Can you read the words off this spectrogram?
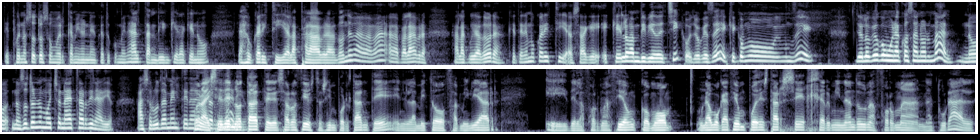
Después nosotros somos el camino neocatecumenal, también quiera que no, las Eucaristías, las palabras. ¿Dónde va mamá? A la palabra, a la cuidadora, que tenemos Eucaristía. O sea, que es que lo han vivido de chicos, yo qué sé, es que como, no sé, yo lo veo como una cosa normal. No, nosotros no hemos hecho nada extraordinario, absolutamente nada Bueno, ahí se denota, Teresa Rocío, esto es importante en el ámbito familiar y de la formación, como una vocación puede estarse germinando de una forma natural,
